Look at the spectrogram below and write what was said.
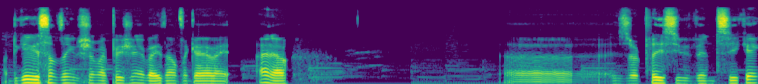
Want to give you something to show my appreciation, but I don't think I have any... I know. Uh, is there a place you've been seeking?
